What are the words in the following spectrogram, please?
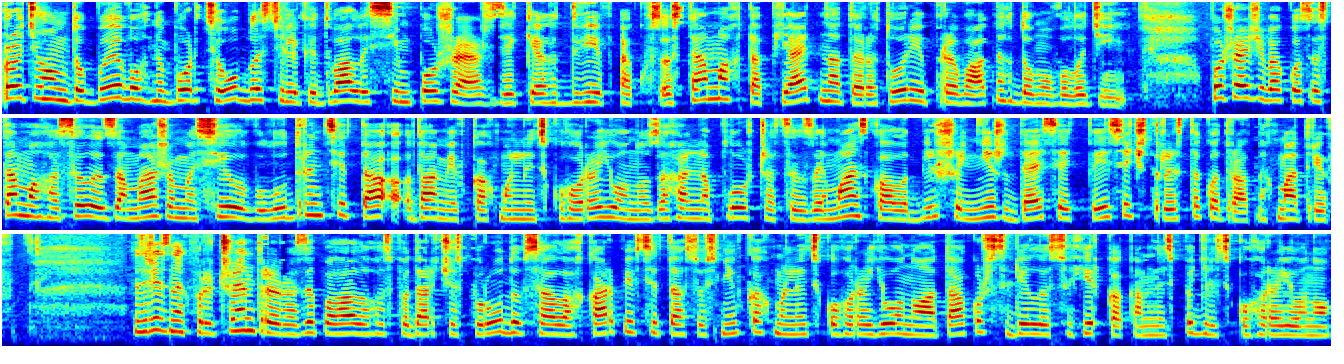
Протягом доби вогнеборці області ліквідували сім пожеж, з яких дві в екосистемах та п'ять на території приватних домоволодінь. Пожежі в екосистемах гасили за межами сіл в Лудринці та Адамівка Хмельницького району. Загальна площа цих займань склала більше ніж 10 тисяч 300 квадратних метрів. З різних причин три рази палали господарчі споруди в селах Карпівці та Соснівка Хмельницького району, а також селі Лисогірка Кам'янець-Подільського району.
